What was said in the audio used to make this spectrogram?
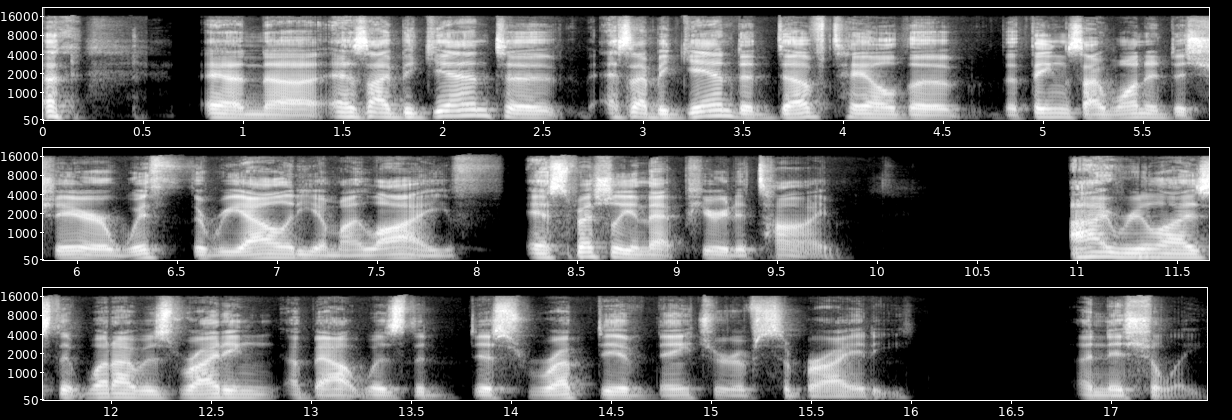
and uh, as I began to as I began to dovetail the the things I wanted to share with the reality of my life, especially in that period of time, I realized that what I was writing about was the disruptive nature of sobriety initially,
